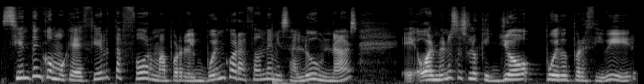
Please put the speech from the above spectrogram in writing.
sienten como que de cierta forma, por el buen corazón de mis alumnas, eh, o al menos es lo que yo puedo percibir,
